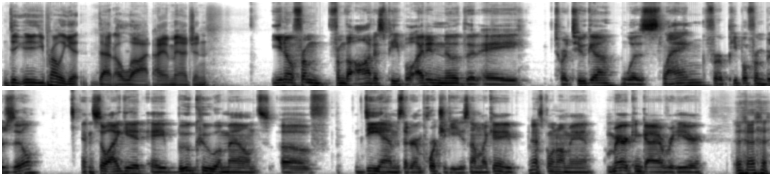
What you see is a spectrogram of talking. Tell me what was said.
you probably get that a lot, I imagine. You know, from from the oddest people, I didn't know that a tortuga was slang for people from Brazil, and so I get a buku amount of DMs that are in Portuguese, and I'm like, "Hey, what's going on, man? American guy over here."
